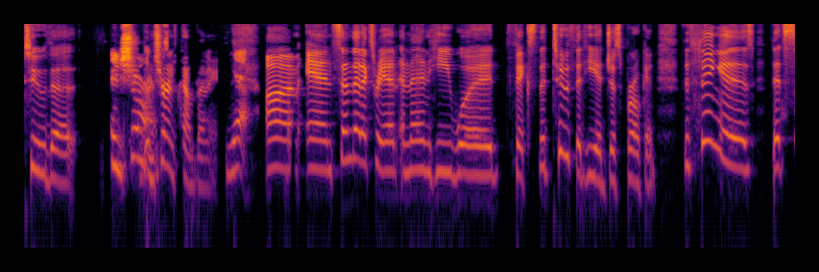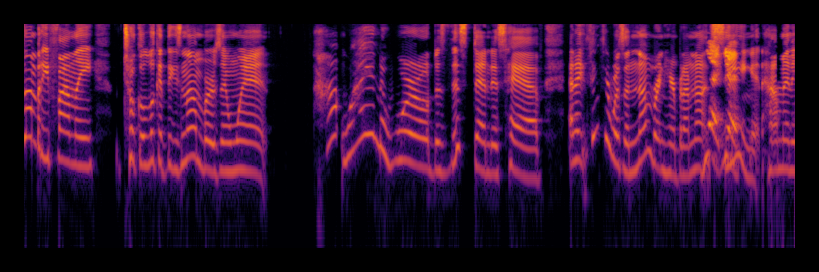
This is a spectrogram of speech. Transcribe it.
to the insurance insurance company. Yeah. Um, and send that X-ray in, and then he would fix the tooth that he had just broken. The thing is that somebody finally took a look at these numbers and went, how, why in the world does this dentist have? And I think there was a number in here, but I'm not yeah, seeing yeah. it. How many?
